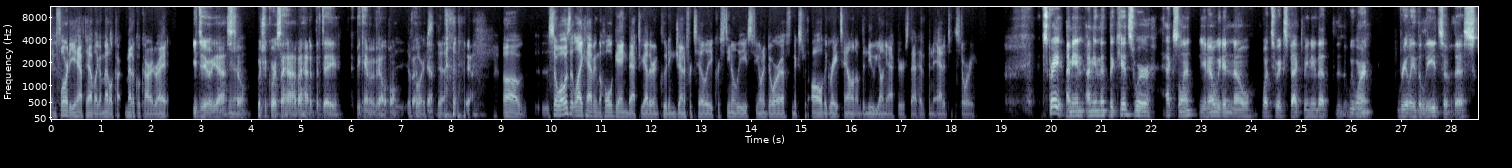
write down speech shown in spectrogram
In Florida, you have to have like a medical car- medical card, right? you do yeah, Yeah. still which of course i have i had it the day it became available Of But, course. yeah Yeah. Yeah. um, so what was it like having the whole gang back together, including Jennifer Tilly, Christine Elise, Fiona Dourif, mixed with all the great talent of the new young actors that have been added to the story? It's great. I mean, I mean, the, the kids were excellent. You know, we didn't know what to expect. We knew that we weren't really the leads of this,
